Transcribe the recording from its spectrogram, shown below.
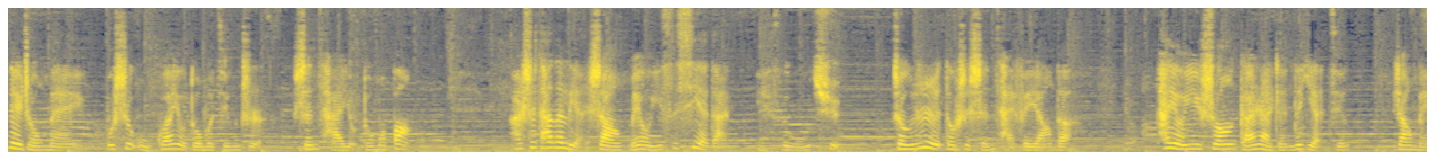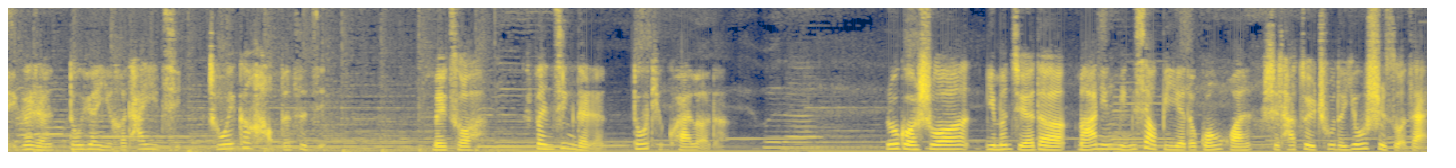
那种美不是五官有多么精致，身材有多么棒，而是她的脸上没有一丝懈怠，一丝无趣，整日都是神采飞扬的。她有一双感染人的眼睛，让每个人都愿意和她一起成为更好的自己。没错。奋进的人都挺快乐的。如果说你们觉得麻宁名校毕业的光环是他最初的优势所在，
